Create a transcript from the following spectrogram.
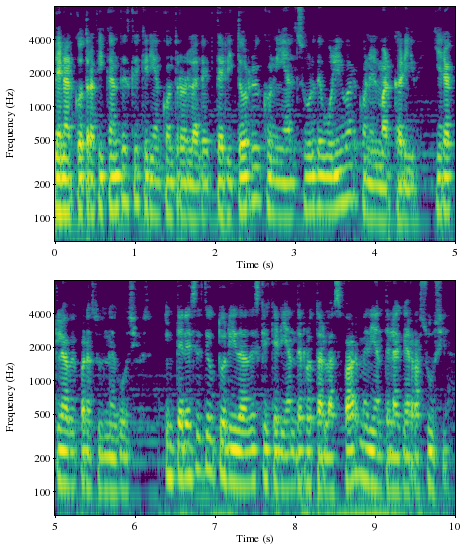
de narcotraficantes que querían controlar el territorio que unía al sur de Bolívar con el Mar Caribe, y era clave para sus negocios, intereses de autoridades que querían derrotar las FARC mediante la guerra sucia,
